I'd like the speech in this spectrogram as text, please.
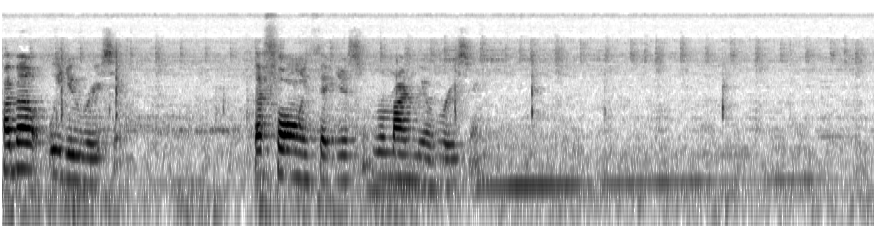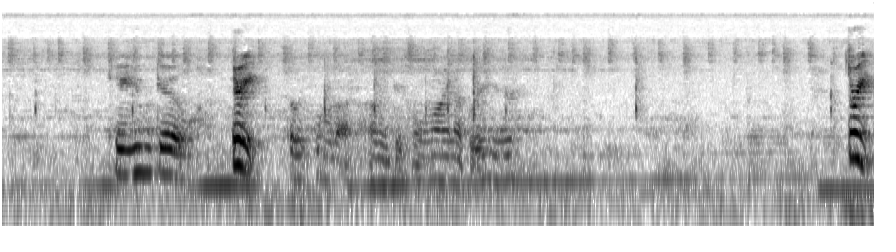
How about we do racing? That falling thing just reminds me of racing. Okay, here we go. Three. Oh, hold on. I'm gonna get some line up right here. Three,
